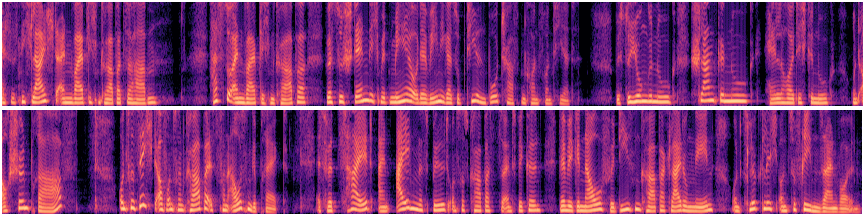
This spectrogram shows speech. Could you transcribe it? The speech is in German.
Es ist nicht leicht, einen weiblichen Körper zu haben. Hast du einen weiblichen Körper, wirst du ständig mit mehr oder weniger subtilen Botschaften konfrontiert. Bist du jung genug, schlank genug, hellhäutig genug und auch schön brav? Unsere Sicht auf unseren Körper ist von außen geprägt. Es wird Zeit, ein eigenes Bild unseres Körpers zu entwickeln, wenn wir genau für diesen Körper Kleidung nähen und glücklich und zufrieden sein wollen.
